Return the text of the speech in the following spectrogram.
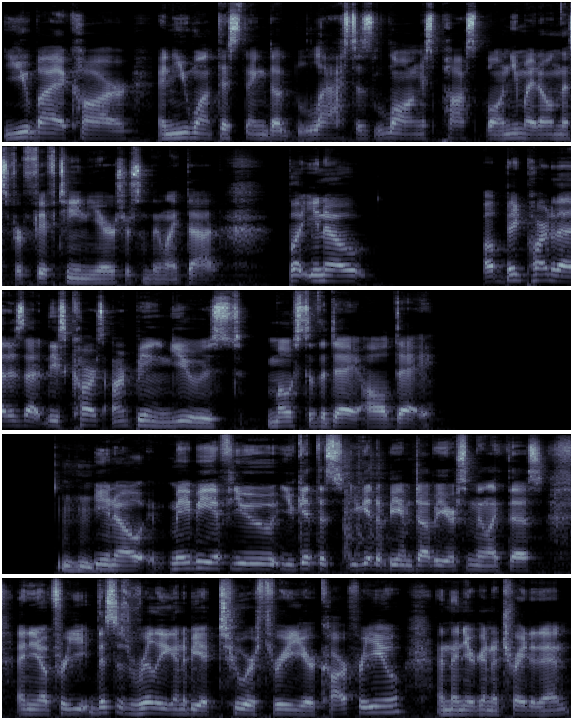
you buy a car and you want this thing to last as long as possible and you might own this for 15 years or something like that. But you know, a big part of that is that these cars aren't being used most of the day all day. Mm-hmm. You know, maybe if you you get this, you get a BMW or something like this, and you know, for you, this is really going to be a two or three year car for you, and then you're going to trade it in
